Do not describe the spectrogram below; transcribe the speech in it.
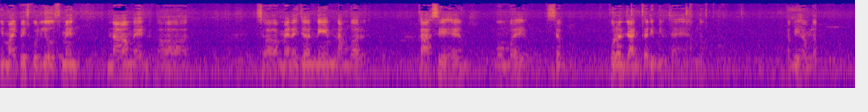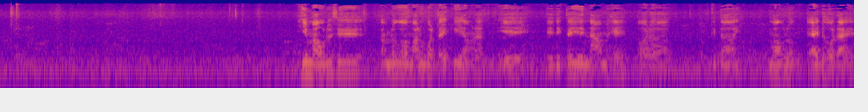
ये माई पेज खुल गया, उसमें नाम एड मैनेजर नेम नंबर कहाँ से है, मुंबई, सब पूरा जानकारी मिलता है हम लोग अभी हम लोग ये माउरो से हम लोग को मालूम पड़ता है कि हमारा ये ये दिखता है, ये नाम है और कितना माउरो ऐड हो रहा है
